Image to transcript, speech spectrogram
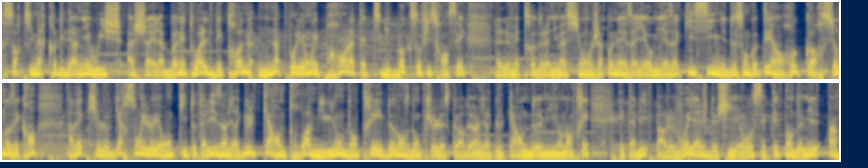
Sorti mercredi dernier, Wish, Achat et la bonne étoile détrône Napoléon et prend la tête du box-office français. Le maître de l'animation japonaise Hayao Miyazaki signe de son côté un record sur nos écrans avec Le garçon et le héron qui totalise 1,43 million d'entrées et devance donc le score de 1,42 million d'entrées établi par le voyage de Chihiro, c'était en 2001.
